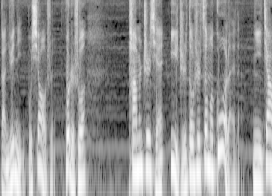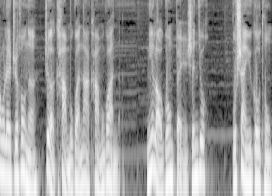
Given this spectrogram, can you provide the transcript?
感觉你不孝顺，或者说他们之前一直都是这么过来的。你嫁过来之后呢，这看不惯那看不惯的，你老公本身就不善于沟通，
